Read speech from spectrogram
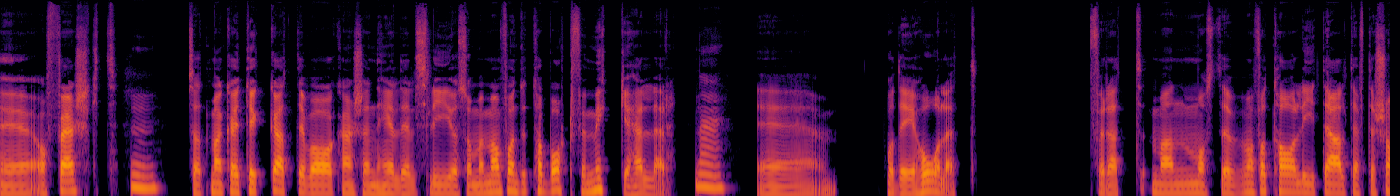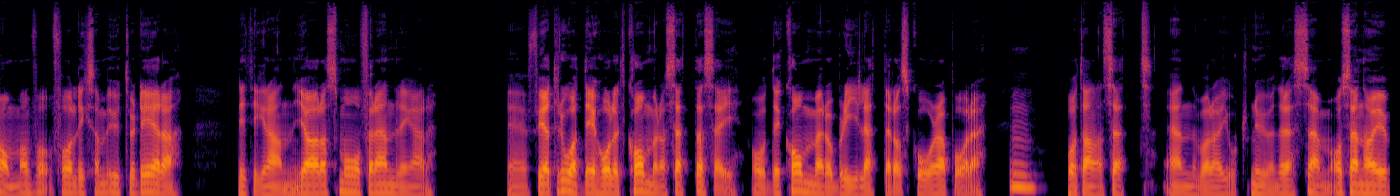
eh, och färskt. Mm. Så att man kan ju tycka att det var kanske en hel del sly och så, men man får inte ta bort för mycket heller eh, på det hålet. För att man måste, man får ta lite allt eftersom. Man får, får liksom utvärdera lite grann, göra små förändringar. Eh, för jag tror att det hålet kommer att sätta sig och det kommer att bli lättare att skåra på det Mm. på ett annat sätt än vad det har gjort nu under SM. Och sen har ju,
